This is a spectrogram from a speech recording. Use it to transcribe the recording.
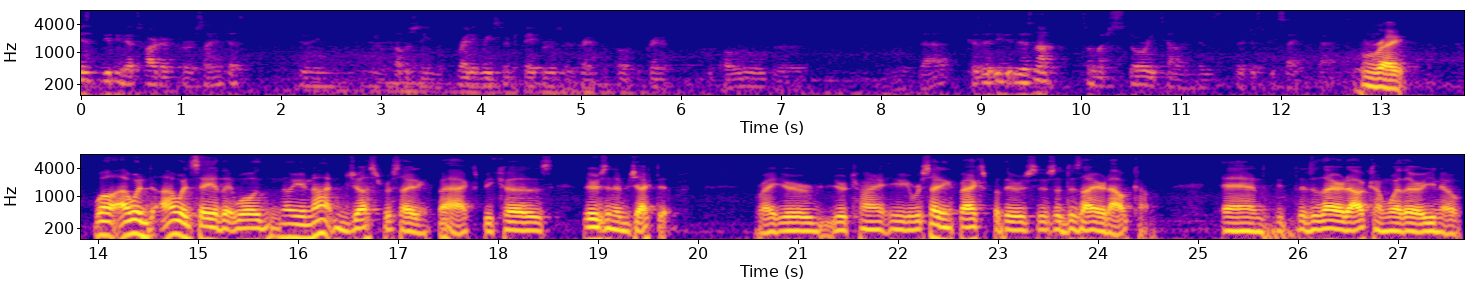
Is, do you think that's harder for scientists doing, you know, publishing, writing research papers or grant, propo- grant proposals or any of that? Because there's not so much storytelling as they're just reciting facts. Right. Well, I would I would say that well, no, you're not just reciting facts because there's an objective, right? You're you're trying you're reciting facts, but there's there's a desired outcome, and the, the desired outcome, whether you know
